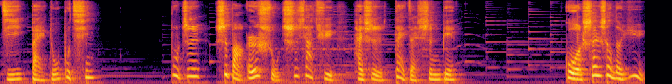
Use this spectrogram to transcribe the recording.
即百毒不侵。不知是把耳鼠吃下去，还是带在身边。果山上的玉，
